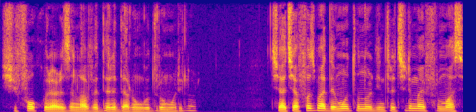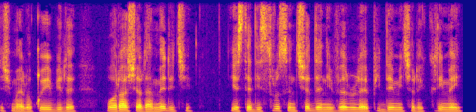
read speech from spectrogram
și focuri arzând la vedere de-a lungul drumurilor. Ceea ce a fost mai de mult unul dintre cele mai frumoase și mai locuibile orașe ale Americii, este distrus încet de nivelurile epidemice ale crimei,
